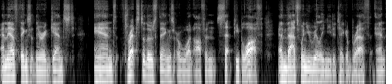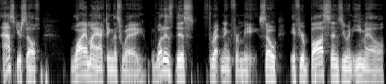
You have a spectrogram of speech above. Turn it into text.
and they have things that they're against. And threats to those things are what often set people off. And that's when you really need to take a breath and ask yourself, why am I acting this way? What is this threatening for me? So if your boss sends you an email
